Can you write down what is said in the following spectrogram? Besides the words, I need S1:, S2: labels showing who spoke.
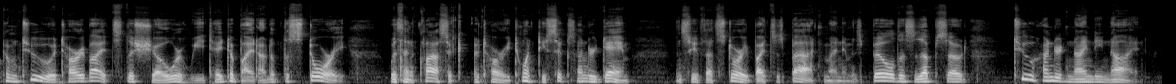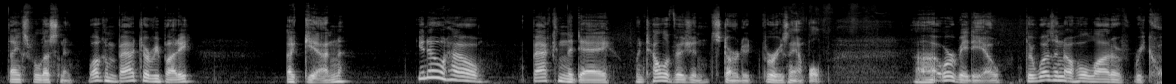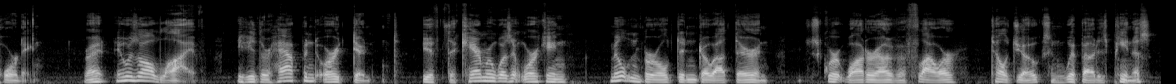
S1: Welcome to Atari Bytes, the show where we take a bite out of the story within a classic Atari 2600 game and see if that story bites us back. My name is Bill. This is episode 299. Thanks for listening. Welcome back, everybody. Again. You know how back in the day, when television started, for example, uh, or radio, there wasn't a whole lot of recording, right? It was all live. It either happened or it didn't. If the camera wasn't working, Milton Berle didn't go out there and squirt water out of a flower, tell jokes, and whip out his penis.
